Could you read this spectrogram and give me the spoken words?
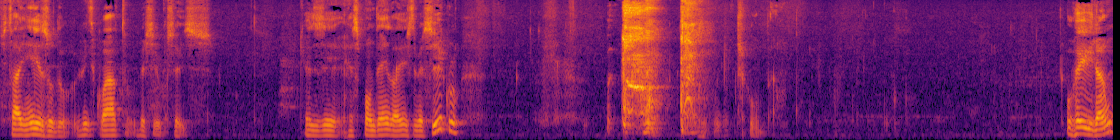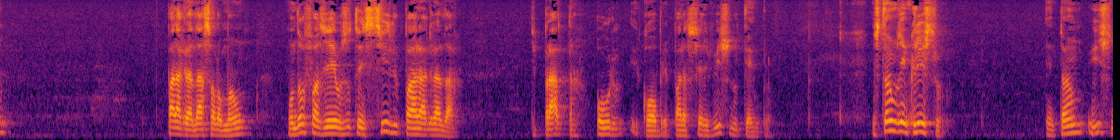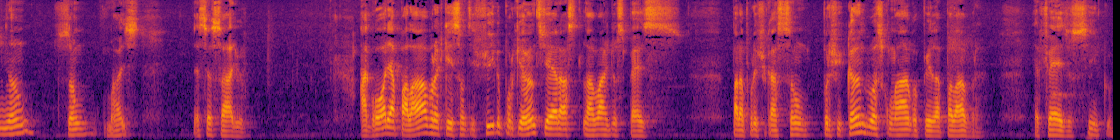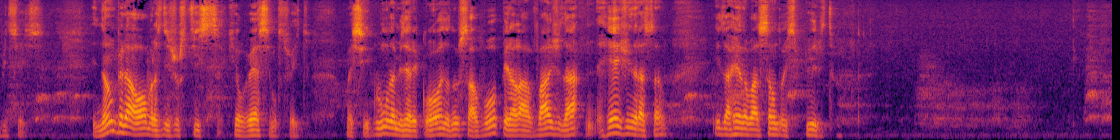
Está em Êxodo 24, versículo 6. Quer dizer, respondendo a este versículo, desculpa. O rei Irão para agradar Salomão, mandou fazer os utensílios para agradar, de prata, ouro e cobre, para serviço do templo. Estamos em Cristo, então isso não são mais necessário. Agora é a palavra que santifica, porque antes era a lavagem dos pés, para purificação, purificando-as com água pela palavra Efésios 5, 26. E não pelas obras de justiça que houvéssemos feito, mas segundo a misericórdia, nos salvou pela lavagem da regeneração e da renovação do Espírito.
